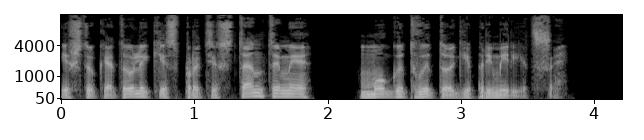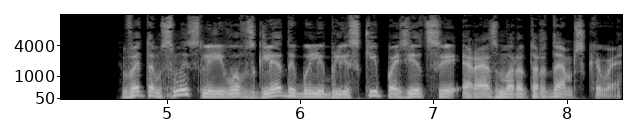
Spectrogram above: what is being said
и что католики с протестантами могут в итоге примириться. В этом смысле его взгляды были близки позиции Эразма Роттердамского,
